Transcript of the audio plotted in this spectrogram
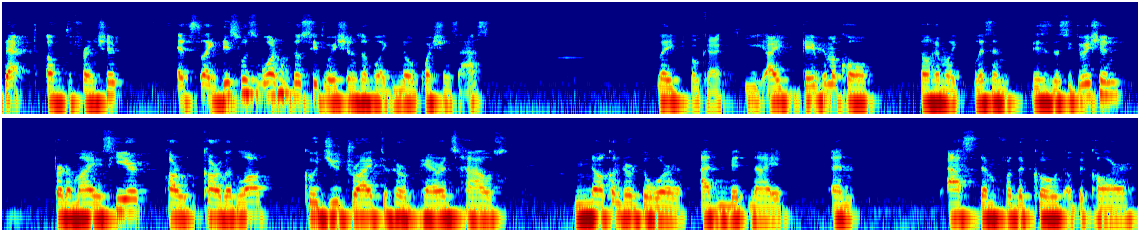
depth of the friendship it's like this was one of those situations of like no questions asked like Okay. he I gave him a call, tell him like, listen, this is the situation. Friend of mine is here. Car car got locked. Could you drive to her parents' house, knock on their door at midnight, and ask them for the code of the car?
